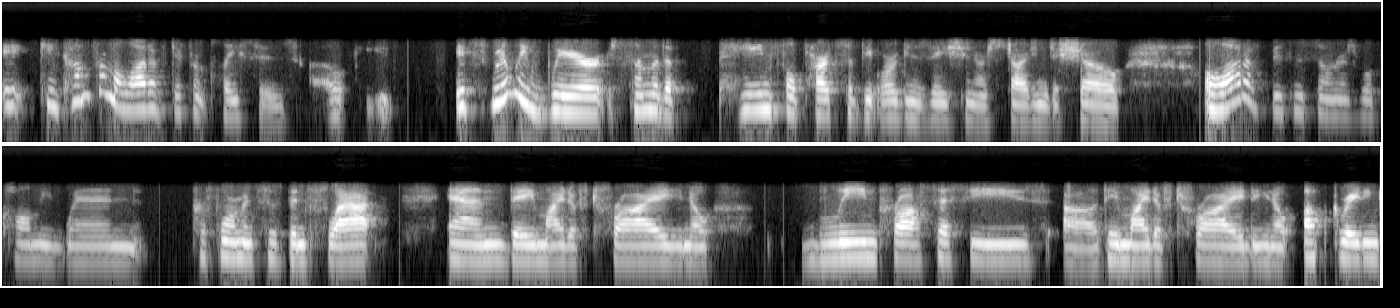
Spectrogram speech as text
it can come from a lot of different places. It's really where some of the painful parts of the organization are starting to show. A lot of business owners will call me when performance has been flat and they might have tried, you know, lean processes. Uh, they might have tried, you know, upgrading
